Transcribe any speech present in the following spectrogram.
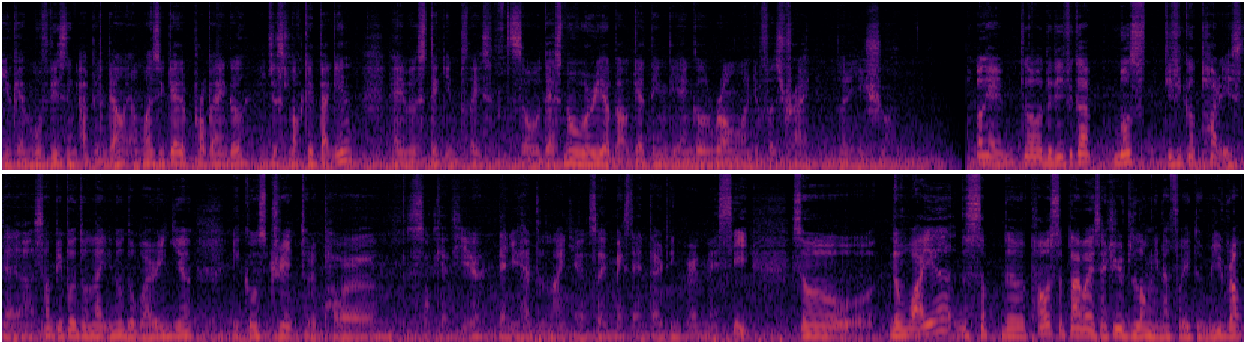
you can move this thing up and down and once you get a proper angle you just lock it back in and it will stick in place. So there's no worry about getting the angle wrong on your first try not an issue okay so the difficult most difficult part is that uh, some people don't like you know the wiring here. It goes straight to the power socket here. Then you have the line here. So it makes the entire thing very messy. So the wire the, the power supply wire is actually long enough for you to reroute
